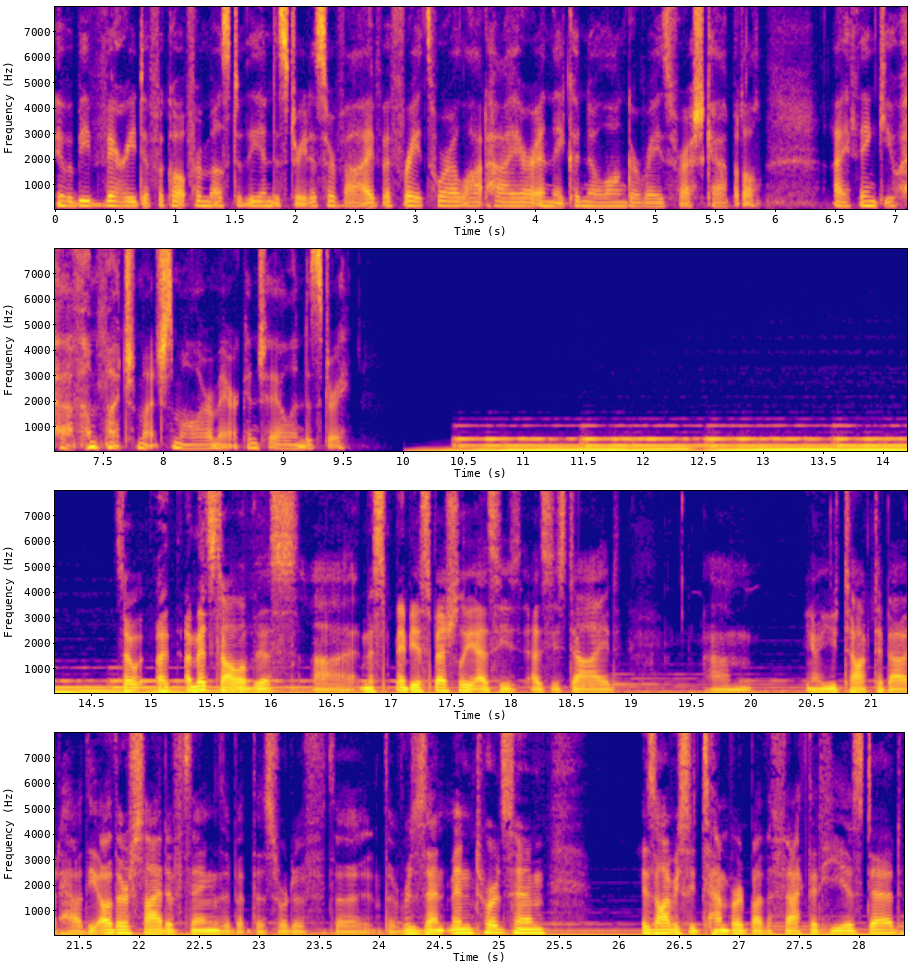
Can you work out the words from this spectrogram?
it would be very difficult for most of the industry to survive if rates were a lot higher and they could no longer raise fresh capital. I think you have a much much smaller American shale industry. So, amidst all of this, uh, maybe especially as he's as he's died um, you know, you talked about how the other side of things, about the sort of the, the resentment towards him, is obviously tempered by the fact that he is dead.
